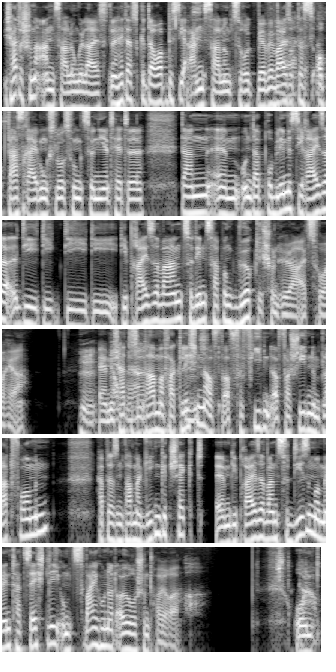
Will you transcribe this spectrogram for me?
ich hatte schon eine Anzahlung geleistet. Dann hätte das gedauert, bis die Anzahlung zurück wäre. Wer weiß, ja, ob das, das ob das reibungslos funktioniert hätte. Dann, ähm, und das Problem ist, die Reise, die, die, die, die, die Preise waren zu dem Zeitpunkt wirklich schon höher als vorher. Hm. Ähm, ich Ja, hatte es ja. ein paar Mal verglichen Mhm. auf, auf, verschieden, auf verschiedenen Plattformen. Ich habe das ein paar Mal gegengecheckt. Ähm, die Preise waren zu diesem Moment tatsächlich um 200 Euro schon teurer. Und?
